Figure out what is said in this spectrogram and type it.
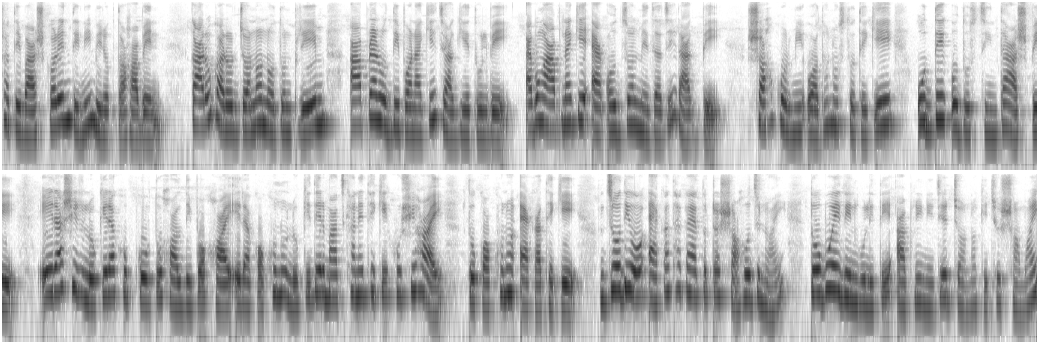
সাথে বাস করেন তিনি বিরক্ত হবেন। কারও কারোর জন্য নতুন প্রেম আপনার উদ্দীপনাকে জাগিয়ে তুলবে এবং আপনাকে এক উজ্জ্বল মেজাজে রাখবে। সহকর্মী অধনস্থ থেকে উদ্বেগ ও দুশ্চিন্তা আসবে। এই রাশির লোকেরা খুব কৌতূহল দীপক হয়। এরা কখনো লোকেদের মাঝখানে থেকে খুশি হয়, তো কখনো একা থেকে। যদিও একা থাকা এতটা সহজ নয়, তবু এই দিনগুলিতে আপনি নিজের জন্য কিছু সময়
